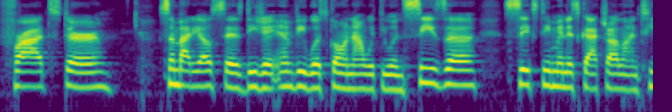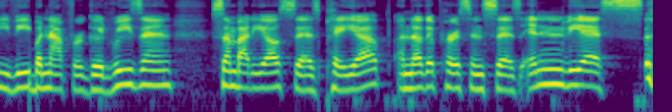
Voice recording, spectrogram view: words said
Fraudster. Somebody else says, DJ Envy, what's going on with you and Cesar? 60 Minutes got y'all on TV, but not for a good reason. Somebody else says, pay up. Another person says, envious.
